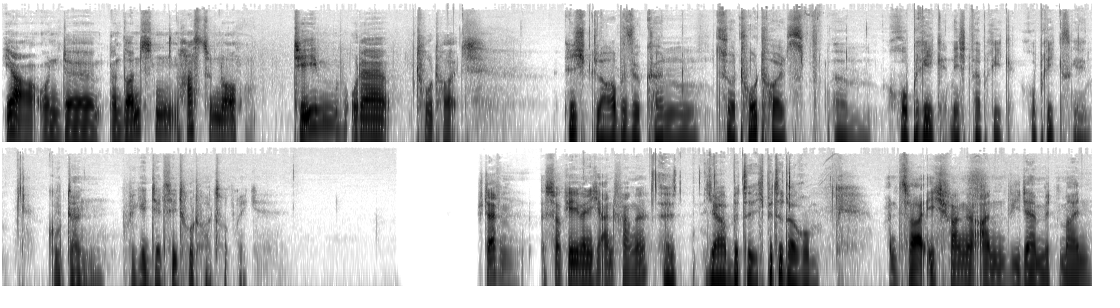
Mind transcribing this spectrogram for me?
Ja, und äh, ansonsten hast du noch Themen oder Totholz? Ich glaube, wir können zur Totholz-Rubrik, nicht Fabrik, Rubrik gehen. Gut, dann beginnt jetzt die Totholz-Rubrik. Steffen, ist okay, wenn ich anfange? Ja, bitte, ich bitte darum. Und zwar, ich fange an wieder mit meinem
